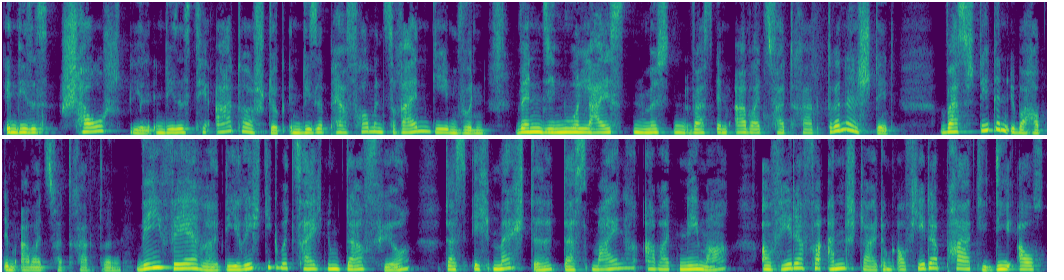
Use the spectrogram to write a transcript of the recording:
in dieses Schauspiel, in dieses Theaterstück, in diese Performance reingeben würden, wenn sie nur leisten müssten, was im Arbeitsvertrag drinnen steht. Was steht denn überhaupt im Arbeitsvertrag drin? Wie wäre die richtige Bezeichnung dafür, dass ich möchte, dass meine Arbeitnehmer auf jeder Veranstaltung, auf jeder Party, die auch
